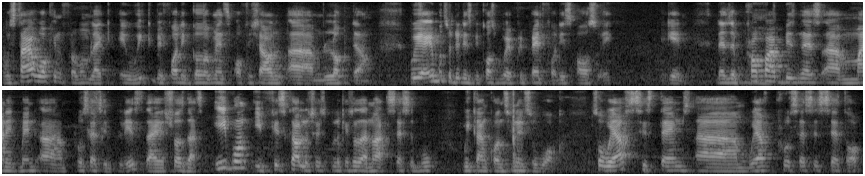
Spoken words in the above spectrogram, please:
we started working from home like a week before the government's official um, lockdown. We were able to do this because we were prepared for this also. Again, there's a proper mm. business um, management um, process in place that ensures that even if physical locations are not accessible, we can continue to work. So we have systems, um, we have processes set up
